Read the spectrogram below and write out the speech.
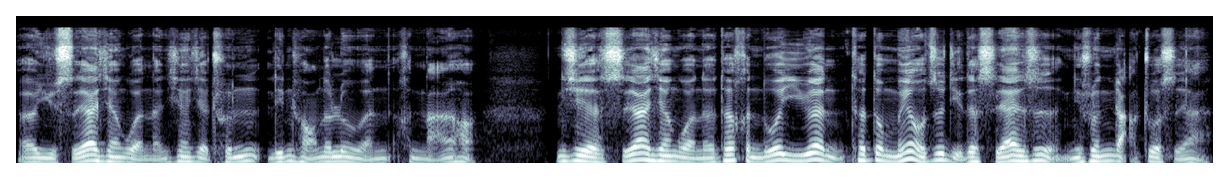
呃，与实验相关的。你像写纯临床的论文很难哈。你写实验相关的，他很多医院他都没有自己的实验室。你说你咋做实验，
